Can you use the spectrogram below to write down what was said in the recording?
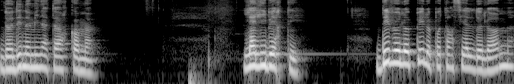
d'un dénominateur commun. La liberté. Développer le potentiel de l'homme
